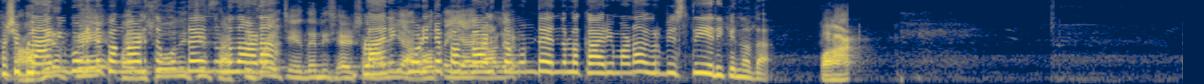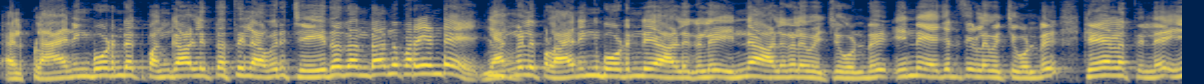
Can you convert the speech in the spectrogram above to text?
പക്ഷെ പ്ലാനിംഗ് ബോർഡിന്റെ പങ്കാളിത്തമുണ്ട് എന്നുള്ളതാണ്. പ്ലാനിംഗ് ബോർഡിന്റെ 65,000 പങ്കാളിത്തമുണ്ട് എന്നുള്ള കാര്യമാണ് അവർ വിശദീകരിക്കുന്നത്. അല്ല പ്ലാനിംഗ് ബോർഡിന്റെ പങ്കാളിത്തത്തിൽ അവർ ചെയ്തത് എന്താന്ന് പറയണ്ടേ ഞങ്ങൾ പ്ലാനിംഗ് ബോർഡിന്റെ ആളുകൾ ഇന്ന ആളുകളെ വെച്ചുകൊണ്ട് ഇന്ന ഏജൻസികളെ വെച്ചുകൊണ്ട് കേരളത്തിലെ ഈ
